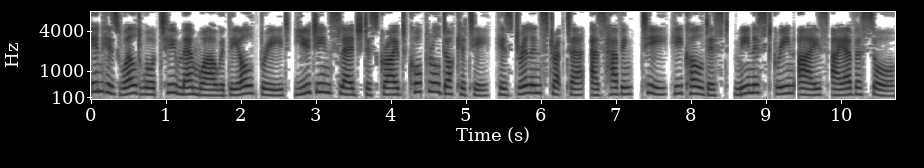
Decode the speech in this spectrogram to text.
In his World War II memoir With the Old Breed, Eugene Sledge described Corporal Docherty, his drill instructor, as having, t he coldest, meanest green eyes I ever saw.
